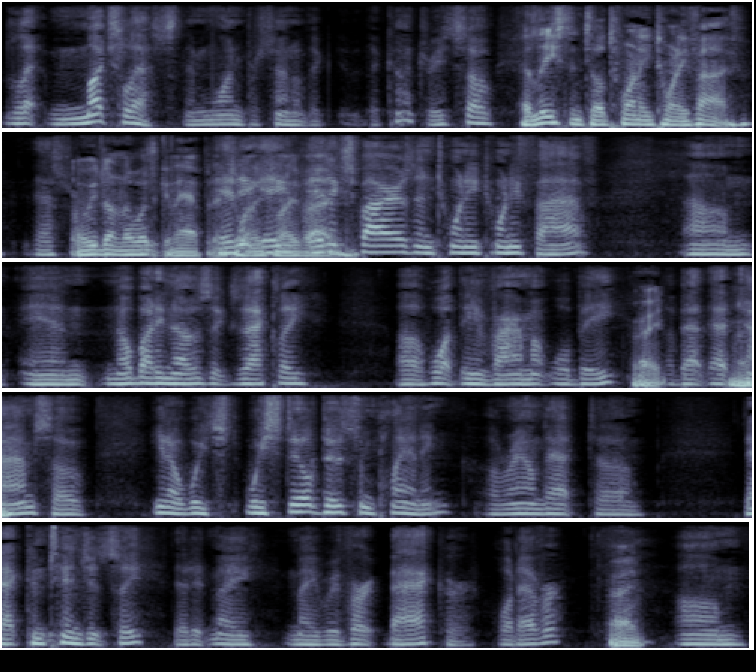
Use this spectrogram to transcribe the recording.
le- much less than one percent of the the country. So at least until 2025. That's right. And we don't know what's going to happen in it, 2025. It, it expires in 2025, um, and nobody knows exactly uh, what the environment will be right. about that right. time. So, you know, we we still do some planning around that uh, that contingency that it may may revert back or whatever. Right. Um,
